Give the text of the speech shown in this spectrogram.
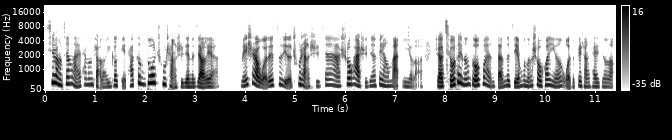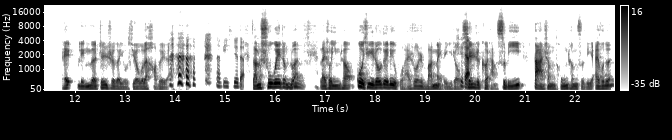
希望将来他能找到一个给他更多出场时间的教练。没事儿，我对自己的出场时间啊、说话时间非常满意了。只要球队能夺冠，咱们的节目能受欢迎，我就非常开心了。哎，玲子真是个有觉悟的好队员，那必须的。咱们书归正传来说，英超过去一周对利物浦来说是完美的一周。先是客场四比一大胜同城死敌埃弗顿，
